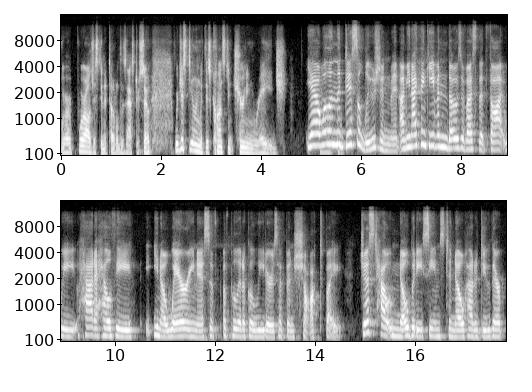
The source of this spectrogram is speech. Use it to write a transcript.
we're we're all just in a total disaster. So we're just dealing with this constant churning rage. Yeah, well, and the disillusionment. I mean, I think even those of us that thought we had a healthy you know wariness of, of political leaders have been shocked by just how nobody seems to know how to do their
